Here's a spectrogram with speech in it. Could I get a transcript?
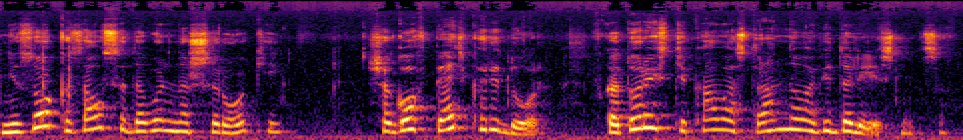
Внизу оказался довольно широкий, шагов пять коридор, в который стекала странного вида лестница –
